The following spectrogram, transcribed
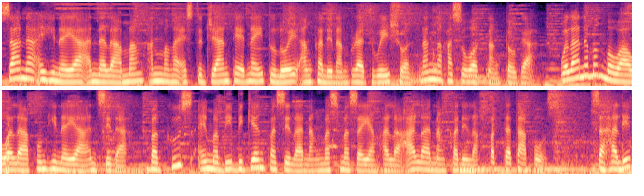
sana ay hinayaan na lamang ang mga estudyante na ituloy ang kanilang graduation nang nakasuot ng toga. Wala namang mawawala kung hinayaan sila, bagkus ay mabibigyan pa sila ng mas masayang alaala ng kanilang pagtatapos. Sa halip,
